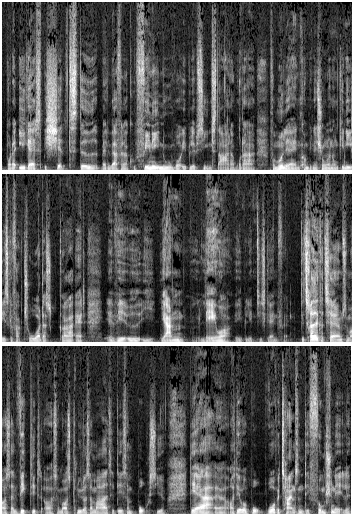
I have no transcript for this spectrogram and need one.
hvor der ikke er et specielt sted, man i hvert fald har kunne finde endnu, hvor epilepsien starter, hvor der formodentlig er en kombination af nogle genetiske faktorer, der gør, at vævet i hjernen laver epileptiske anfald. Det tredje kriterium, som også er vigtigt, og som også knytter sig meget til det, som Bo siger, det er, øh, og det er, hvor Bo bruger betegnelsen det funktionelle,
